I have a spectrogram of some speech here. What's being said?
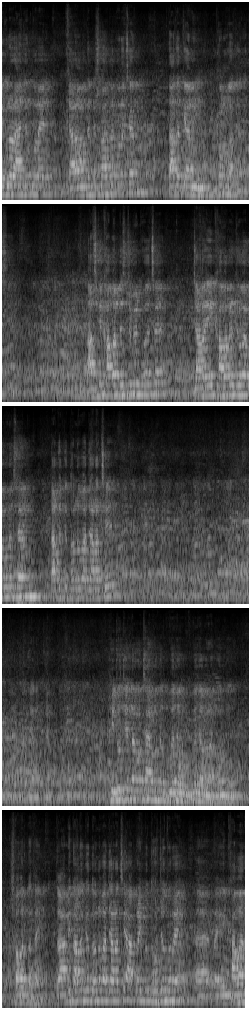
এগুলোর আয়োজন করে যারা আমাদেরকে সহায়তা করেছেন, তাদেরকে আমি ধন্যবাদ জানাচ্ছি। আজকে খাবার ডিস্ট্রিবিউট হয়েছে। যারা এই খাবারের জোগাড় করেছেন, তাদেরকে ধন্যবাদ জানাচ্ছি। হিটু চিন্তা করছে, আমি তো ভুলে যাব ভুলে যাব না, বলব। সবার কথাই। তো আমি তাদেরকে ধন্যবাদ জানাচ্ছি। আপনারা একটু ধৈর্য ধরে এই খাবার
